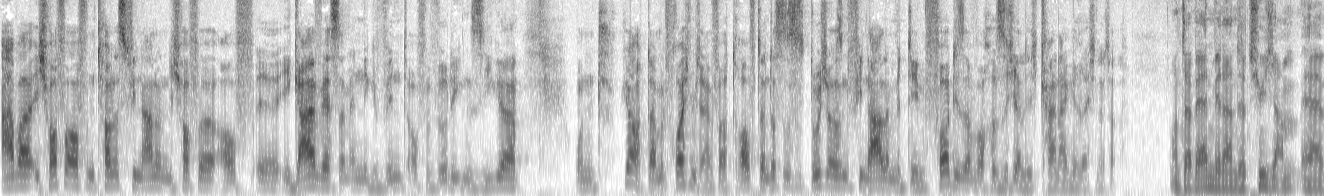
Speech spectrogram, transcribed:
Aber ich hoffe auf ein tolles Finale und ich hoffe auf, äh, egal wer es am Ende gewinnt, auf einen würdigen Sieger. Und ja, damit freue ich mich einfach drauf, denn das ist durchaus ein Finale, mit dem vor dieser Woche sicherlich keiner gerechnet hat. Und da werden wir dann natürlich am äh,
